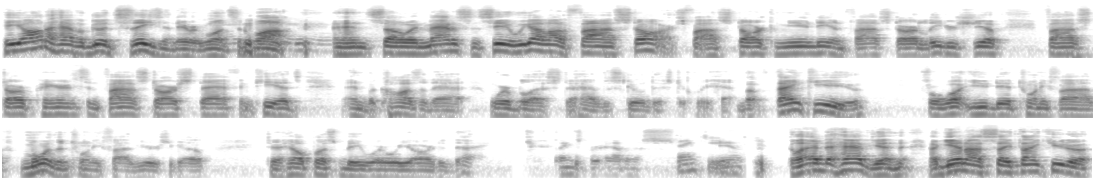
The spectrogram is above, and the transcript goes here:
He ought to have a good season every once in a while. And so in Madison City, we got a lot of five stars, five star community and five star leadership, five star parents and five star staff and kids. And because of that, we're blessed to have the school district we have. But thank you for what you did 25, more than 25 years ago to help us be where we are today. Thanks for having us. Thank you. Glad to have you. And again, I say thank you to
